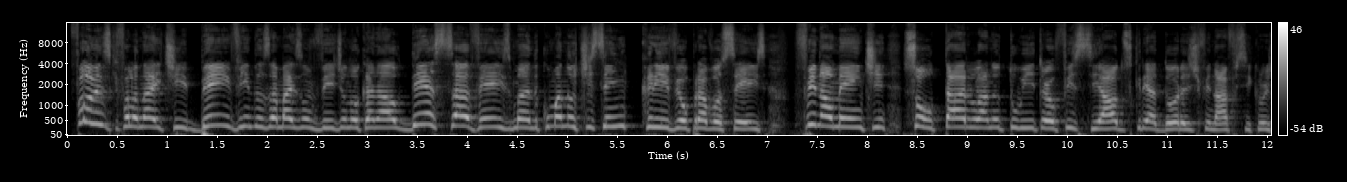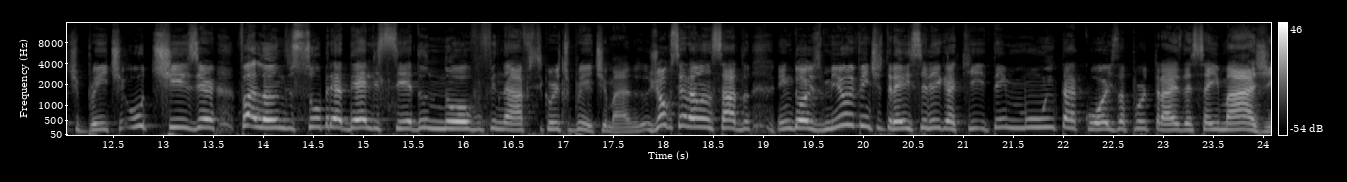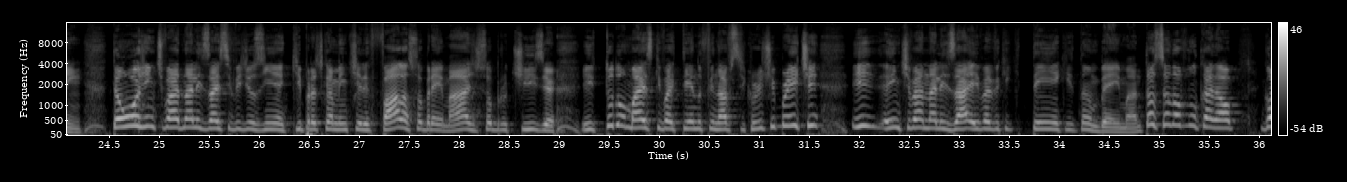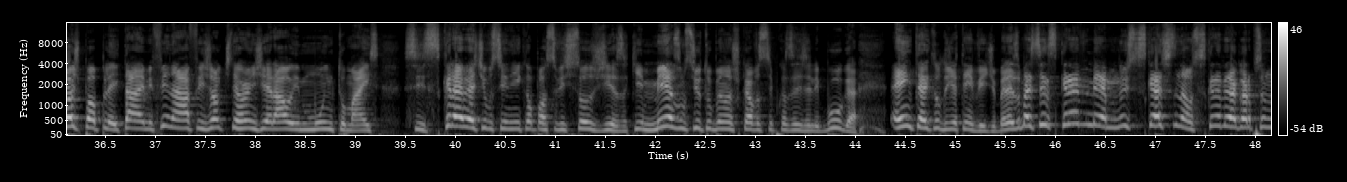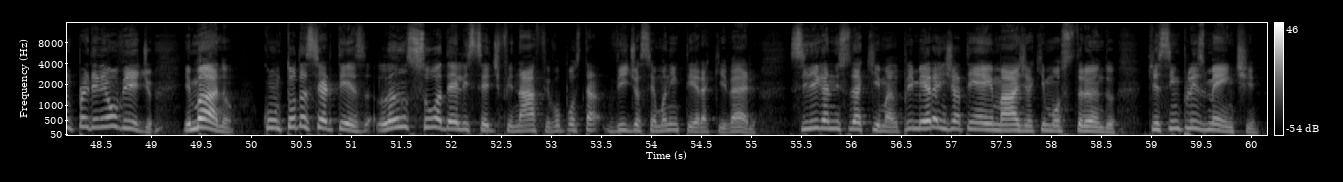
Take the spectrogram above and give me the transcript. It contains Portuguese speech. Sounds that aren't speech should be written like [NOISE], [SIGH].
Fala mesmo que fala Night, bem-vindos a mais um vídeo no canal, dessa vez, mano, com uma notícia incrível pra vocês, finalmente soltaram lá no Twitter oficial dos criadores de FNAF Secret Breach o teaser falando sobre a DLC do novo FNAF Secret Breach, mano. O jogo será lançado em 2023, se liga aqui, tem muita coisa por trás dessa imagem. Então hoje a gente vai analisar esse videozinho aqui, praticamente ele fala sobre a imagem, sobre o teaser e tudo mais que vai ter no FNAF Security Breach e a gente vai analisar e vai ver o que, que tem aqui também, mano. Então, se é novo no canal, gosta de Pop Playtime, FNAF, jogos de terror em geral e muito mais, se inscreve e ativa o sininho que eu posto vídeos todos os dias aqui, mesmo se o YouTube não notificar você porque às vezes ele buga, entra que todo dia tem vídeo, beleza? Mas se inscreve mesmo, não se esquece não, se inscreve agora pra você não perder nenhum vídeo. E, mano com toda certeza, lançou a DLC de FNAF, eu vou postar vídeo a semana inteira aqui, velho. Se liga nisso daqui, mano. Primeiro a gente já tem a imagem aqui mostrando que simplesmente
